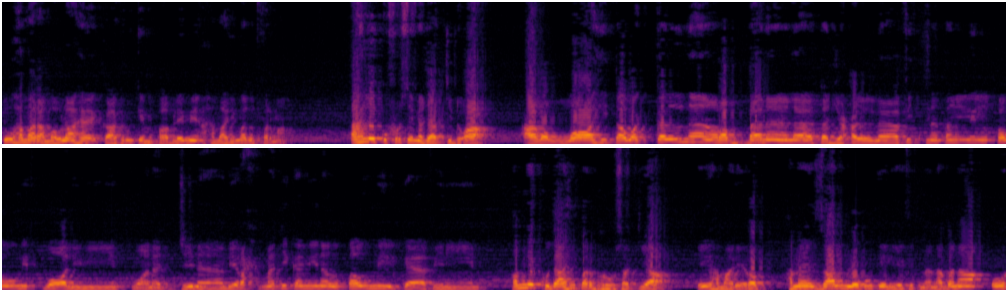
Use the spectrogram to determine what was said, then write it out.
تو ہمارا مولا ہے، کافروں کے مقابلے میں ہماری مدد فرما۔ اہل کفر سے نجات کی دعا۔ على الله توكلنا ربنا لا تجعلنا فتنة للقوم الظالمين ونجنا برحمتك من القوم الكافرين۔ ہم نے خدا ہی پر بھروسہ کیا۔ اے ہمارے رب، ہمیں ظالم لوگوں کے لیے فتنہ نہ بنا اور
